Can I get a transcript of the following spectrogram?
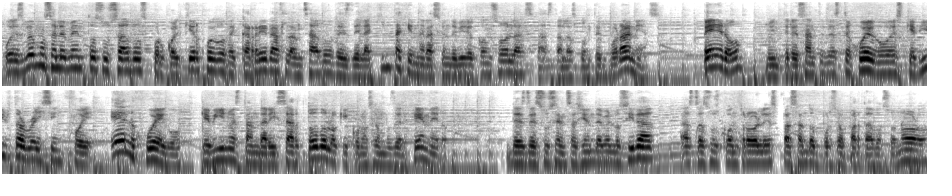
pues vemos elementos usados por cualquier juego de carreras lanzado desde la quinta generación de videoconsolas hasta las contemporáneas. Pero lo interesante de este juego es que Virtua Racing fue el juego que vino a estandarizar todo lo que conocemos del género, desde su sensación de velocidad hasta sus controles pasando por su apartado sonoro,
